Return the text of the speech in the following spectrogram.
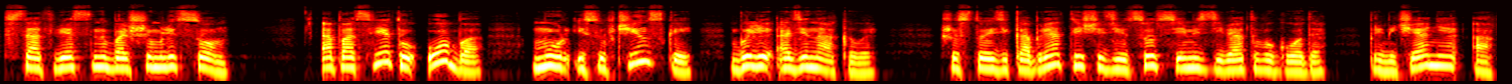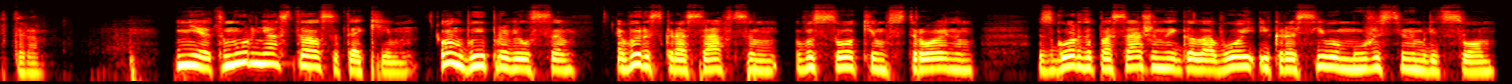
соответственно большим лицом, а по цвету оба Мур и Сувчинской были одинаковы. 6 декабря 1979 года. Примечание автора. Нет, Мур не остался таким. Он выправился, вырос красавцем, высоким, стройным, с гордо посаженной головой и красивым мужественным лицом.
